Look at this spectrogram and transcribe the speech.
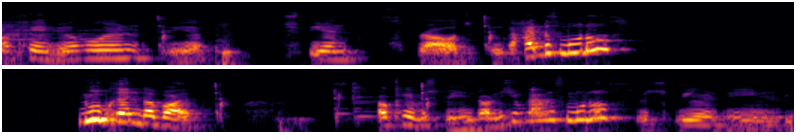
Okay, wir holen, wir spielen Sprout im Geheimnismodus. Nur brennender Ball. Okay, wir spielen doch nicht im Geheimnismodus. Wir spielen ihn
